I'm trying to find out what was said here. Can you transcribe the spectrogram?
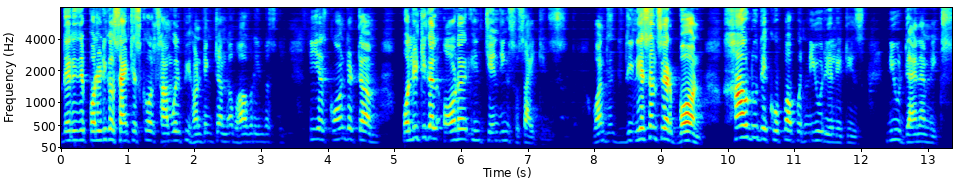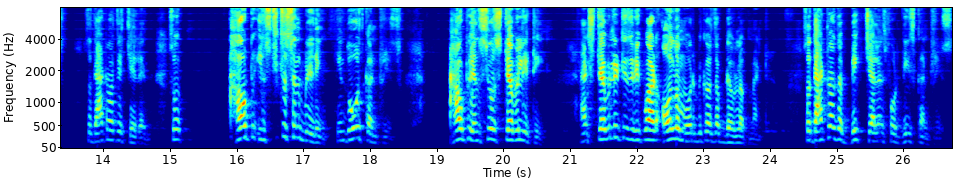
there is a political scientist called Samuel P. Huntington of Harvard University. He has coined the term political order in changing societies. Once the nations were born, how do they cope up with new realities, new dynamics? So that was the challenge. So how to institution building in those countries, how to ensure stability. And stability is required all the more because of development. So that was the big challenge for these countries.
